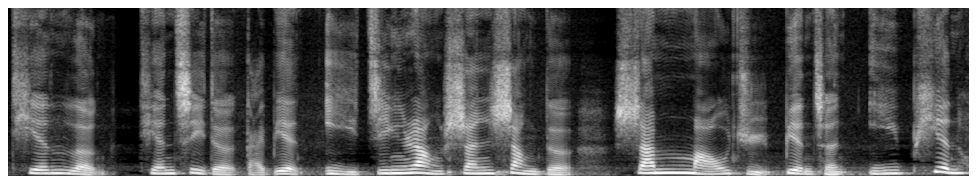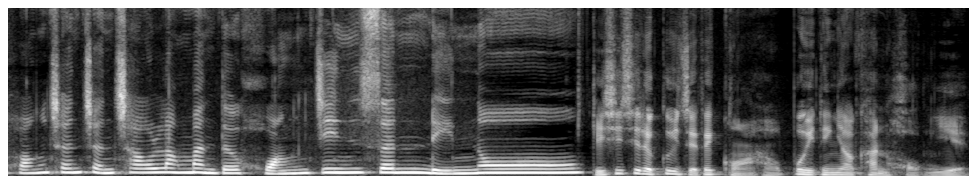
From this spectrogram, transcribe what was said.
天冷。天气的改变已经让山上的山毛榉变成一片黄澄澄、超浪漫的黄金森林哦。其实这个季节在看哈，不一定要看红叶，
